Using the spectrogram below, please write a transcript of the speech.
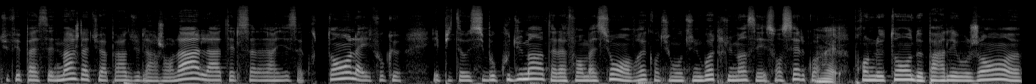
tu fais pas assez de marge, là, tu as perdu de l'argent là, là, tel salarié, ça coûte tant, là, il faut que. Et puis, tu as aussi beaucoup d'humains, tu as la formation. En vrai, quand tu montes une boîte, l'humain, c'est essentiel, quoi. Prendre le temps de parler aux gens,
